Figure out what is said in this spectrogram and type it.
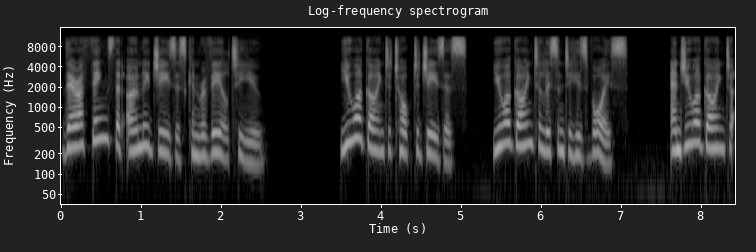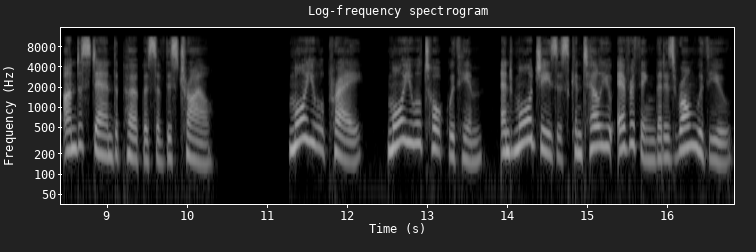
There are things that only Jesus can reveal to you. You are going to talk to Jesus, you are going to listen to his voice, and you are going to understand the purpose of this trial. More you will pray, more you will talk with him, and more Jesus can tell you everything that is wrong with you,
